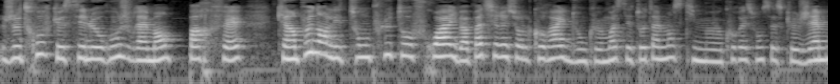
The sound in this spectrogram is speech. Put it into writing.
Je trouve que c'est le rouge vraiment parfait, qui est un peu dans les tons plutôt froids, il va pas tirer sur le corail, donc euh, moi c'est totalement ce qui me correspond, c'est ce que j'aime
